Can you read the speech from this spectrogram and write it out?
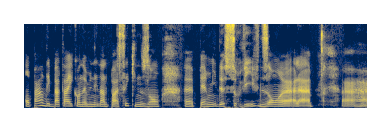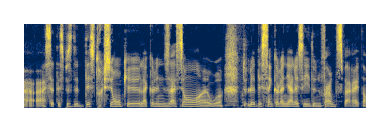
on parle des batailles qu'on a menées dans le passé qui nous ont euh, permis de survivre, disons, euh, à la à, cette espèce de destruction que la colonisation euh, ou le dessin colonial a essayé de nous faire disparaître.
